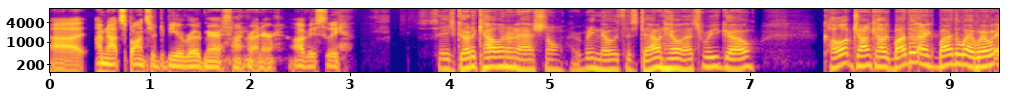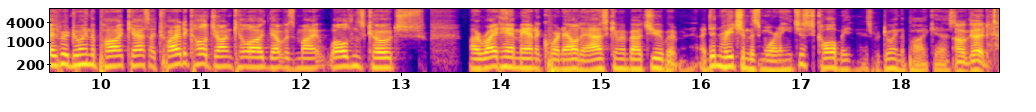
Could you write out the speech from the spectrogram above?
uh, I'm not sponsored to be a road marathon runner, obviously. Sage, go to Cal International. Everybody knows it's downhill. That's where you go. Call up John Kellogg. By the way, by the way, as we're doing the podcast, I tried to call John Kellogg. That was my Weldon's coach, my right hand man at Cornell, to ask him about you, but I didn't reach him this morning. He just called me as we're doing the podcast. Oh, good.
